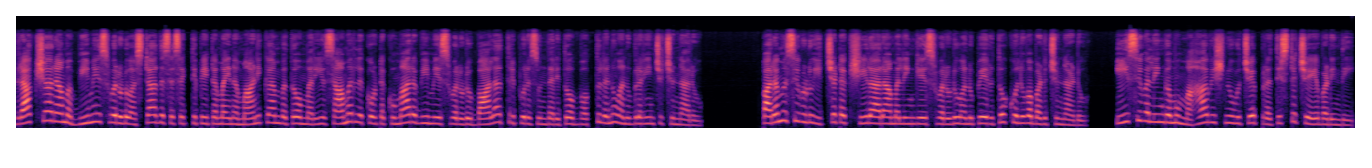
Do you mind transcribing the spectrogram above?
ద్రాక్షారామ భీమేశ్వరుడు అష్టాదశ శక్తిపీఠమైన మాణికాంబతో మరియు సామర్లకోట కుమార భీమేశ్వరుడు బాలాత్రిపుర సుందరితో భక్తులను అనుగ్రహించుచున్నారు. పరమశివుడు ఇచ్చట క్షీరారామలింగేశ్వరుడు అనుపేరుతో కొలువబడుచున్నాడు. ఈ శివలింగము మహావిష్ణువుచే ప్రతిష్ఠ చేయబడింది.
